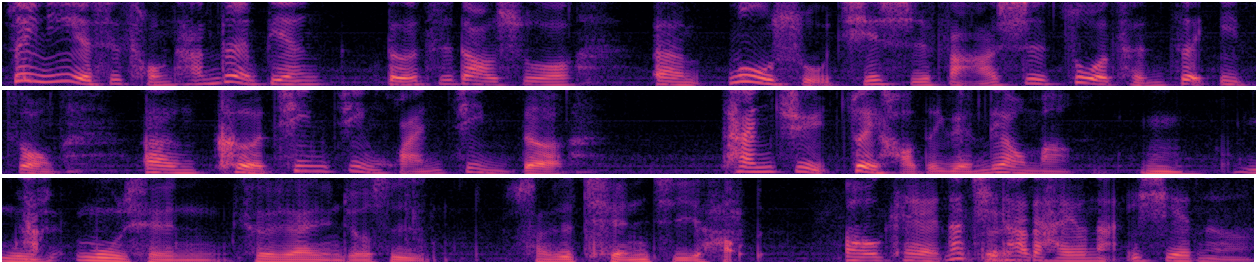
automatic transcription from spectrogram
所以你也是从他那边得知到说，嗯，木薯其实反而是做成这一种嗯可亲近环境的餐具最好的原料吗？嗯，目前目前科学家研究是算是前几好的，OK，那其他的还有哪一些呢？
